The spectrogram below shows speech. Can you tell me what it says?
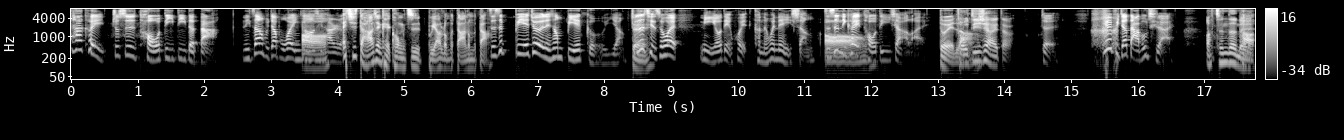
他可以就是头低低的打，你这样比较不会影响到其他人。哎，其实打哈欠可以控制，不要那么大那么大，只是憋就有点像憋嗝一样，就是其实会你有点会可能会内伤，只是你可以头低下来，对，头低下来打，对。因为比较打不起来 哦，真的呢。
